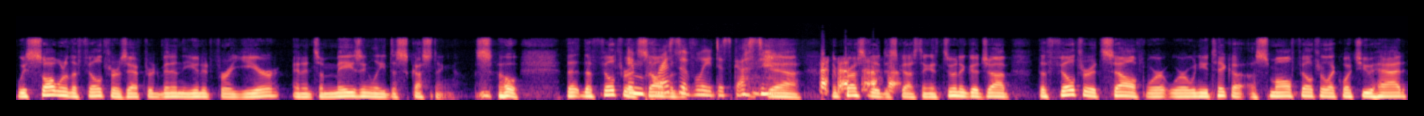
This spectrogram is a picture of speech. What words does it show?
we saw one of the filters after it had been in the unit for a year, and it's amazingly disgusting. So, the the filter itself is Impressively disgusting. yeah, impressively disgusting. It's doing a good job. The filter itself, where, where when you take a, a small filter like what you had,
